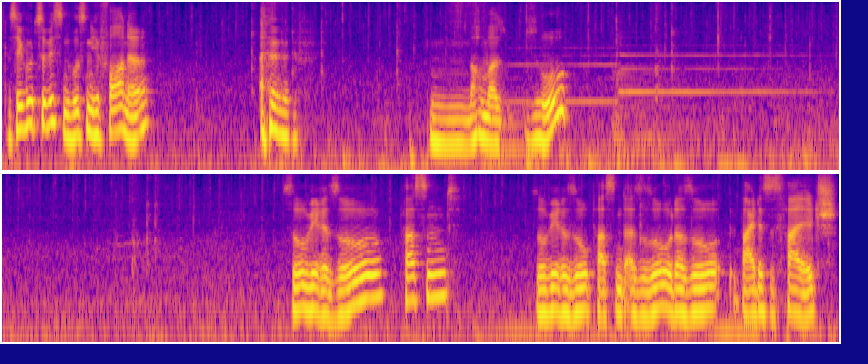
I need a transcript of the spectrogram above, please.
Das ist ja gut zu wissen. Wo ist denn hier vorne? hm, machen wir so. So wäre so passend. So wäre so passend. Also so oder so. Beides ist falsch.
